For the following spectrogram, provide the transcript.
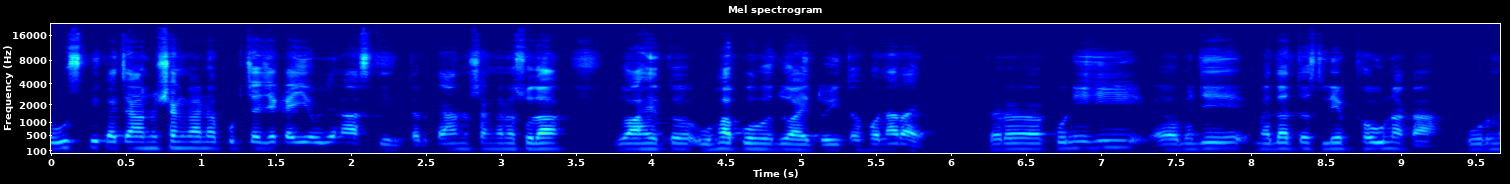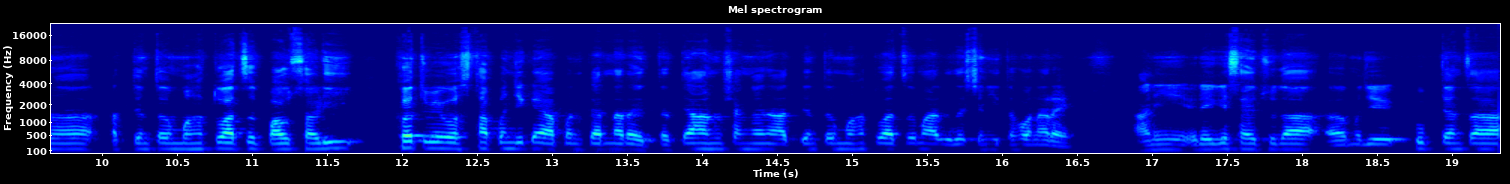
ऊस पिकाच्या अनुषंगानं पुढच्या जे काही योजना असतील तर त्या अनुषंगानं सुद्धा जो आहे तो उहापोह जो आहे तो इथं होणार आहे. तर कोणीही म्हणजे मधातच लेफ्ट होऊ नका. पूर्ण अत्यंत महत्वाचं पावसाळी खत व्यवस्थापन जे काही आपण करणार आहेत तर त्या अनुषंगाने अत्यंत महत्वाचं मार्गदर्शन इथं होणार आहे. आणि रेगे साहेब सुद्धा म्हणजे खूप त्यांचा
